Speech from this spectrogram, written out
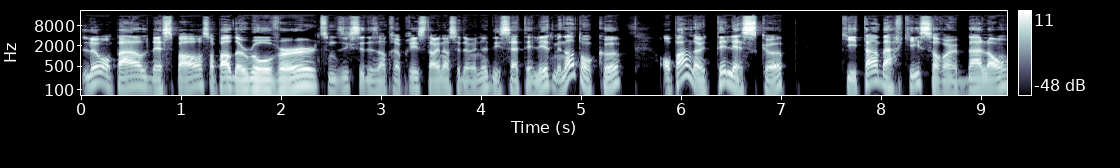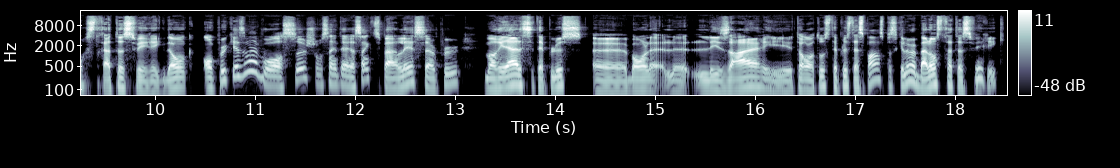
là, on parle d'espace, on parle de rover, tu me dis que c'est des entreprises qui travaillent dans ces domaines-là, des satellites, mais dans ton cas, on parle d'un télescope qui est embarqué sur un ballon stratosphérique. Donc, on peut quasiment voir ça. Je trouve ça intéressant que tu parlais. C'est un peu. Montréal, c'était plus euh, bon, les airs et Toronto, c'était plus l'espace. Parce que là, un ballon stratosphérique,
